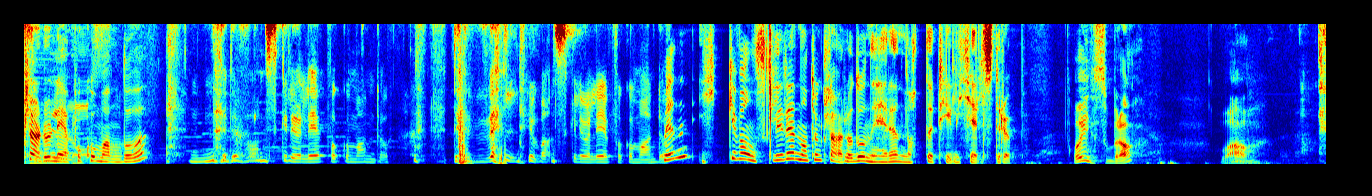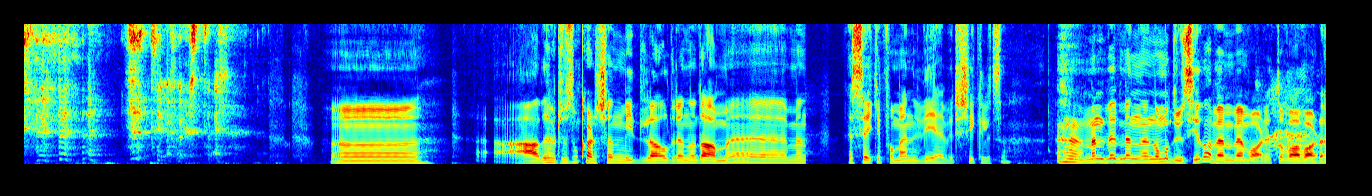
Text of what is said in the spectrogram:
Klarer du å le på kommando, da? Nei, det er vanskelig å le på kommando. Det er veldig vanskelig å le på kommando. Men ikke vanskeligere enn at hun klarer å donere en latter til Kjelstrup. Oi, så bra. Wow. Uh, ja, det hørtes ut som kanskje en middelaldrende dame, men jeg ser ikke for meg en veverskikkelse. Men, men nå må du si, da. Hvem, hvem var dette, og hva var det?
